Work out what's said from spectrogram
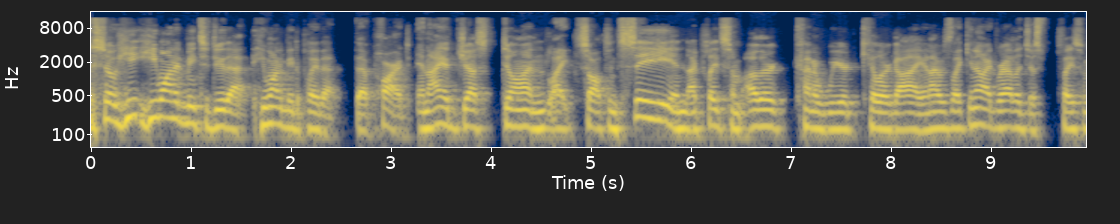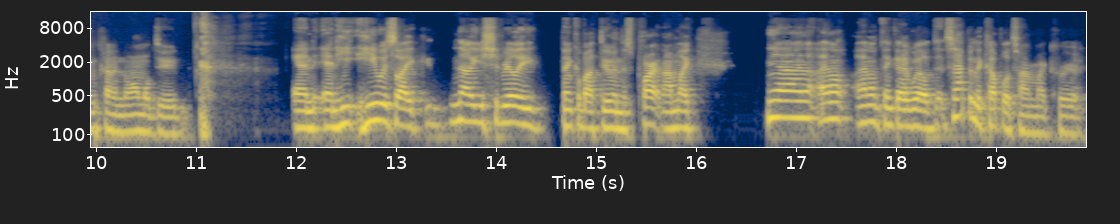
so he he wanted me to do that. He wanted me to play that that part, and I had just done like Salton Sea, and I played some other kind of weird killer guy, and I was like, you know, I'd rather just play some kind of normal dude. and and he he was like, no, you should really think about doing this part, and I'm like, yeah, I don't I don't think I will. It's happened a couple of times in my career,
